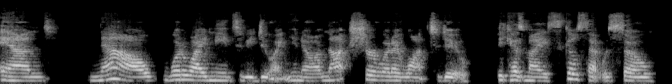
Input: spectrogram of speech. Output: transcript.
And now what do I need to be doing? You know, I'm not sure what I want to do because my skill set was so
